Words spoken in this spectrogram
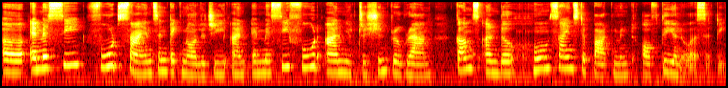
Uh, MSc Food Science and Technology and MSc Food and Nutrition program comes under Home Science Department of the university.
